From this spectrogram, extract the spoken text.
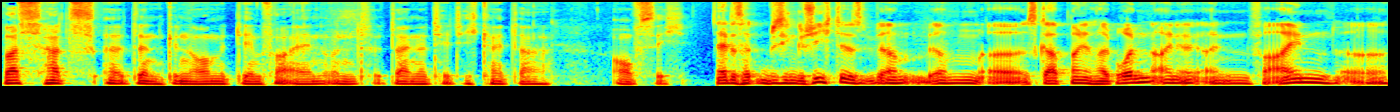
Was hat es äh, denn genau mit dem Verein und deiner Tätigkeit da auf sich? Ja, das hat ein bisschen Geschichte. Wir haben, wir haben, äh, es gab mal in Heilbronn eine, einen Verein, äh,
